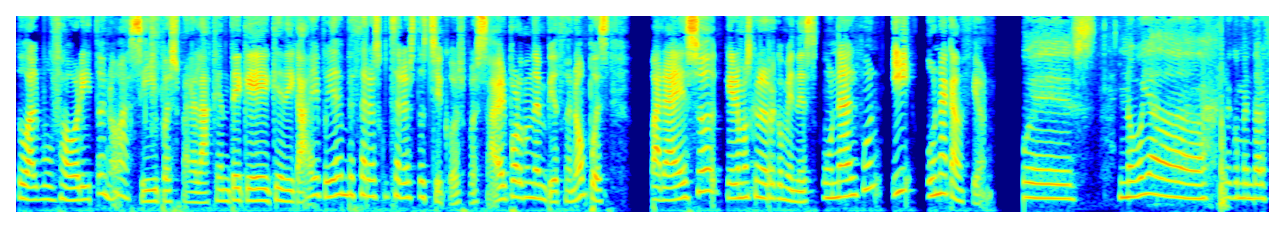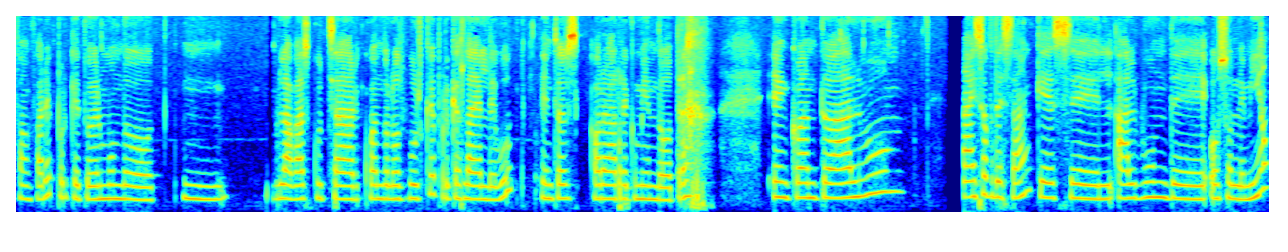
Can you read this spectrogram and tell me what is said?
tu álbum favorito, ¿no? Así, pues para la gente que, que diga, ay, voy a empezar a escuchar a estos chicos, pues a ver por dónde empiezo, ¿no? Pues para eso queremos que nos recomiendes un álbum y una canción. Pues no voy a recomendar Fanfare porque todo el mundo mm, la va a escuchar cuando los busque porque es la del debut. Entonces ahora recomiendo otra. en cuanto a álbum, Eyes of the Sun, que es el álbum de O Sole Mío,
